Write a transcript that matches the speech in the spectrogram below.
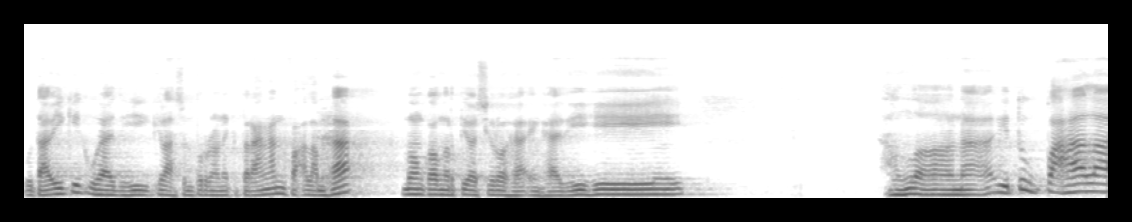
utawi iki ku hadhi ikilah sempurnane keterangan fa alamha mongko ngerti sira ing hadhihi Allah, nah itu pahala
